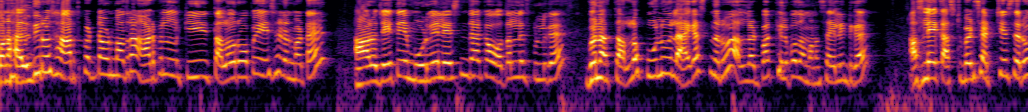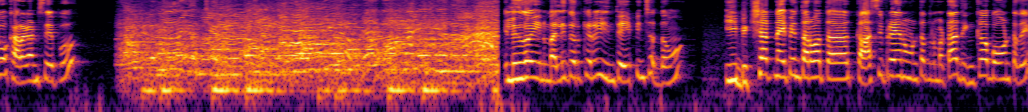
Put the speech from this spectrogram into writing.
మన హల్దీ రోజు హారతి పట్టినప్పుడు మాత్రం ఆడపిల్లలకి తల రూపాయి వేసాడు అనమాట ఆ రోజు అయితే మూడు వేలు వేసిన దాకా వదలలేదు ఫుల్గా గుణ నా తల్లో పూలు లాగేస్తున్నారు. అల్లడి పక్క వెళ్ళిపోదాం మనం సైలెంట్గా అసలే కష్టపడి సెట్ చేశారు ఒక అరగంట సేపు. ఇదిగో ఈయన మళ్ళీ దొరికారు. ఇంత వేయించేద్దాం ఈ భిక్షాటన అయిపోయిన తర్వాత కాశీ ప్రయాణం ఉంటుంది అనమాట అది ఇంకా బాగుంటది.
